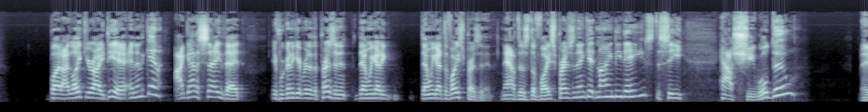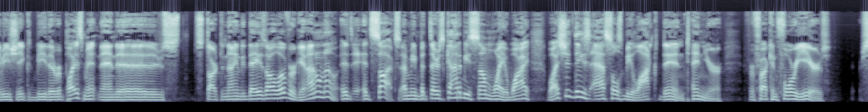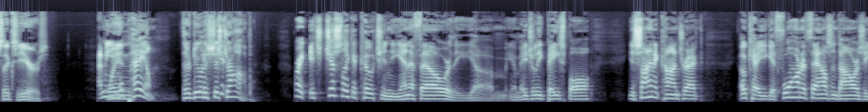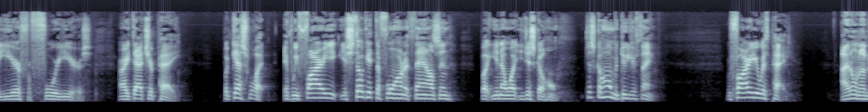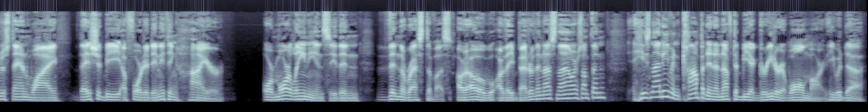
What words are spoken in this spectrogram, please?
But I like your idea. And then again, I got to say that if we're going to get rid of the president, then we got to then we got the vice president. Now, does the vice president get 90 days to see how she will do? Maybe she could be the replacement and uh, start the 90 days all over again. I don't know. It, it sucks. I mean, but there's got to be some way. Why, why should these assholes be locked in tenure for fucking four years or six years? I mean, When- we'll pay them. They're doing a shit ju- job. Right. It's just like a coach in the NFL or the um, you know, Major League Baseball. You sign a contract. Okay, you get four hundred thousand dollars a year for four years. All right, that's your pay. But guess what? If we fire you, you still get the four hundred thousand. But you know what? You just go home. Just go home and do your thing. We fire you with pay. I don't understand why they should be afforded anything higher or more leniency than than the rest of us. Or oh, are they better than us now or something? He's not even competent enough to be a greeter at Walmart. He would uh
